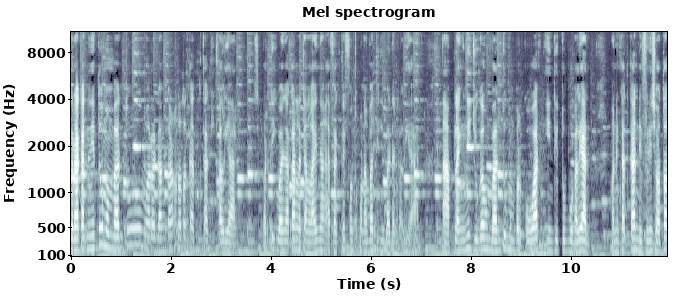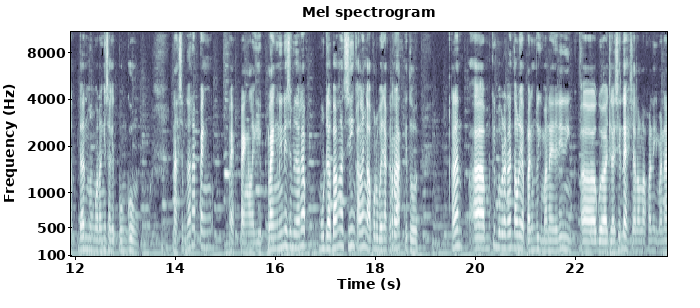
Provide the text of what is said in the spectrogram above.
gerakan ini tuh membantu meregangkan otot-otot kaki kalian. Seperti kebanyakan latihan lain yang efektif untuk menambah tinggi badan kalian. Nah, plank ini juga membantu memperkuat inti tubuh kalian, meningkatkan definisi otot dan mengurangi sakit punggung. Nah, sebenarnya peng eh, peng lagi. Plank ini sebenarnya mudah banget sih, kalian nggak perlu banyak gerak gitu. Kalian uh, mungkin beberapa kalian tahu ya plank itu gimana. Jadi nih uh, gue jelasin deh cara melakukannya gimana.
